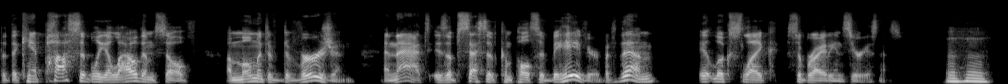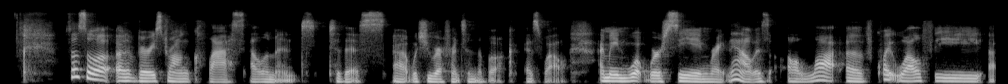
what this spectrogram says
that they can't possibly allow themselves a moment of diversion. And that is obsessive compulsive behavior. But to them, it looks like sobriety and seriousness. Mm-hmm. There's also a, a, very strong class element to this, uh, which you reference in the book as well. I mean, what we're seeing right now is a lot of quite wealthy, uh,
